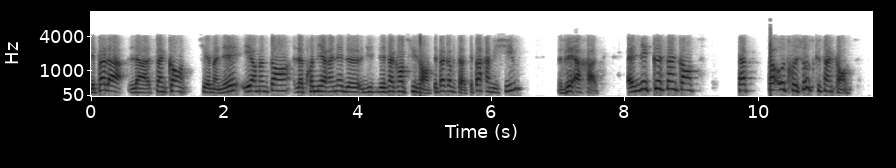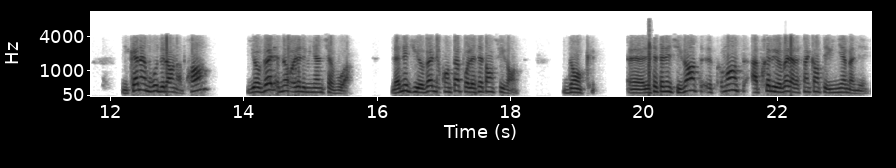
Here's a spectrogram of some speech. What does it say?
c'est pas la, la cinquantième année, et en même temps la première année de, des cinquante suivantes. C'est pas comme ça. C'est pas Hamishim ve'achat. Elle n'est que cinquante. Pas, pas autre chose que cinquante. Du Kanamrou, de là on apprend, Yovel no le minyan Shavua. L'année du Yovel ne compte pas pour les sept ans suivantes. Donc, euh, les sept années suivantes commencent après le Yovel à la 51e année.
